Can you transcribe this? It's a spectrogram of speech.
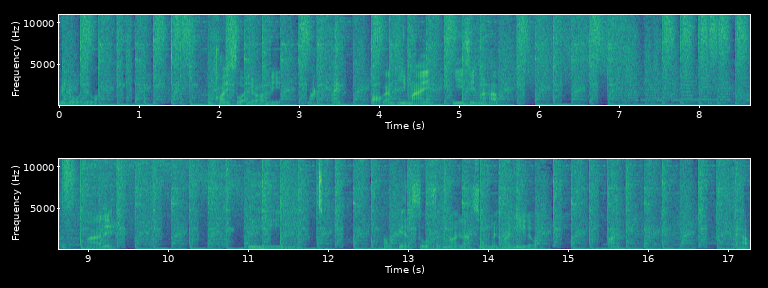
ไม่โดดเลยวะไม่ค่อยสวยเลยวันนี้ มาไปต่อกันที่ไม้ 20 นะครับ มาดิต้องเปลี่ยนสูตรสักหน่อยนะทรงไม่ค่อยดีเลยวะมาไปครับ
